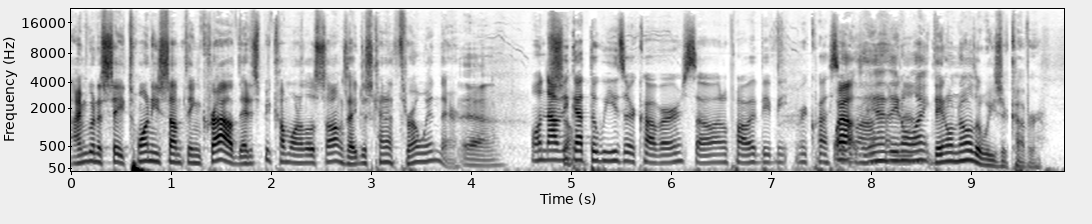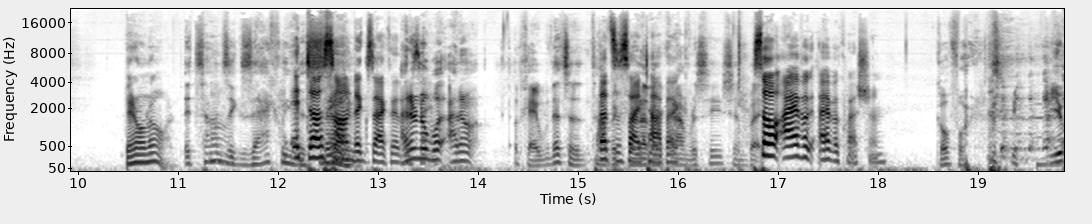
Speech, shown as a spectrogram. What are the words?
I'm going to say 20 something crowd that it's become one of those songs I just kind of throw in there. yeah. Well, now So- we got the Weezer cover, so it'll probably be be requested. Well, yeah, they don't now. like they don't know the Weezer cover. They don't know it. It sounds Oh. exactly. It the does same. sound exactly the I don't know what I don't. Okay, well, that's a topic That's a for side another topic. conversation. But So I have a I have a question. go for it. you,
